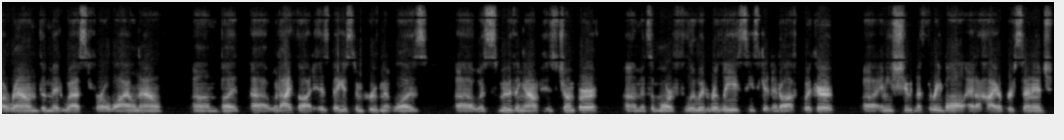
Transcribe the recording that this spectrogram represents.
around the Midwest for a while now. Um, but uh, what I thought his biggest improvement was uh, was smoothing out his jumper. Um, it's a more fluid release. He's getting it off quicker, uh, and he's shooting a three ball at a higher percentage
